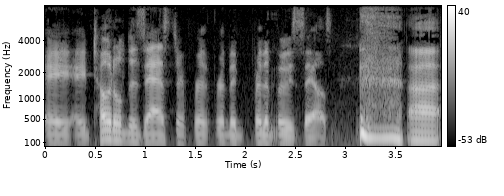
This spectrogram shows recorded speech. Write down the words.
a, a total disaster for, for the for the booze sales. Uh,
